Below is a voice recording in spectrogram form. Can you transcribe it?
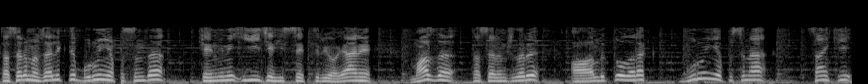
Tasarım özellikle burun yapısında kendini iyice hissettiriyor. Yani Mazda tasarımcıları ağırlıklı olarak burun yapısına sanki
